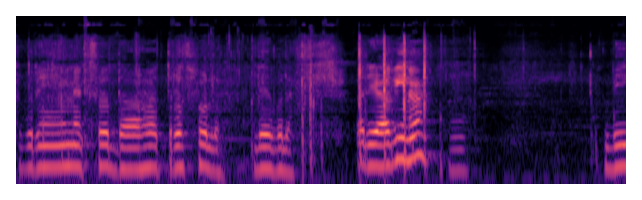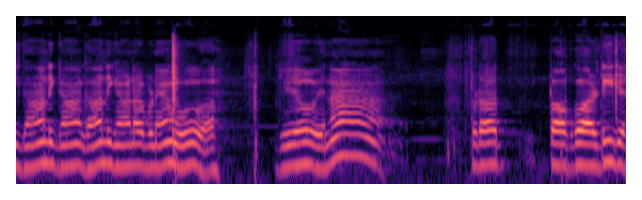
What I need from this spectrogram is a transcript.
ਸਪਰੀਮ 110 ਟਰੂਥਫੁਲ ਲੇਬਲ ਅਜੇ ਆ ਵੀ ਨਾ। ਵੀ ਗਾਂ ਦੀ ਗਾਂ ਗਾਂ ਦੀ ਗਾਂ ਦਾ ਬਣਿਆ ਉਹ ਆ। ਜੇ ਹੋਵੇ ਨਾ ਥੋੜਾ ਟਾਪ ਕੁਆਲਿਟੀ ਚ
